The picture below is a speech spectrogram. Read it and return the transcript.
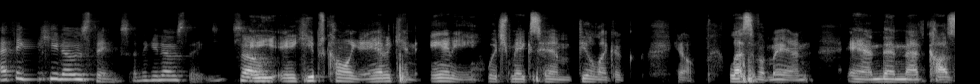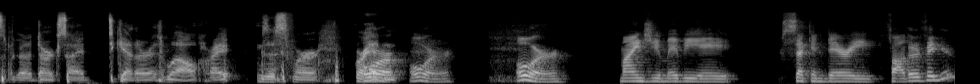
I think he knows things. I think he knows things. So and, he, and he keeps calling Anakin Annie, which makes him feel like a, you know, less of a man, and then that causes him to go to the dark side together as well, right? Is this where we're heading? or or or mind you maybe a secondary father figure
